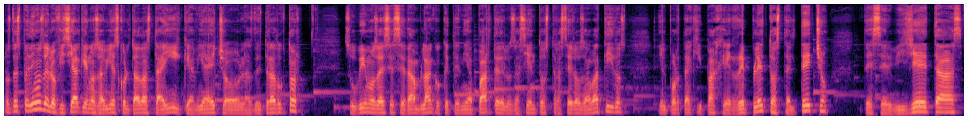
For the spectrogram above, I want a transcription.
Nos despedimos del oficial que nos había escoltado hasta ahí y que había hecho las de traductor. Subimos a ese sedán blanco que tenía parte de los asientos traseros abatidos y el portaequipaje repleto hasta el techo de servilletas,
